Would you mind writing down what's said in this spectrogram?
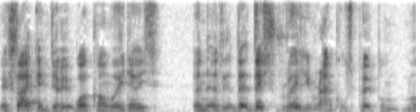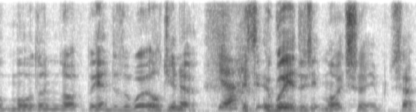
if they can do it, why can't we do it? And th- th- this really rankles people m- more than like the end of the world, you know. Yeah. It's weird as it might seem. So,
